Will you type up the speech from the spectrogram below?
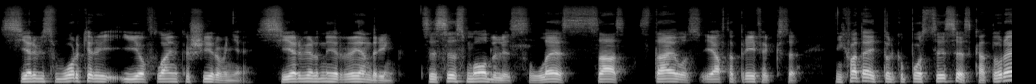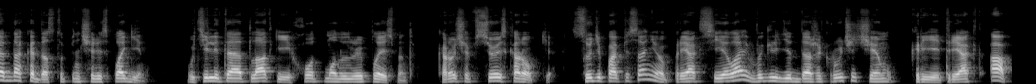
Сервис-воркеры и офлайн кэширование. Серверный рендеринг. CSS-модули, SLES, SAS, Stylus и автопрефиксер – не хватает только пост CSS, который, однако, доступен через плагин. Утилиты отладки и Hot Model Replacement. Короче, все из коробки. Судя по описанию, Preact CLI выглядит даже круче, чем Create React App.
